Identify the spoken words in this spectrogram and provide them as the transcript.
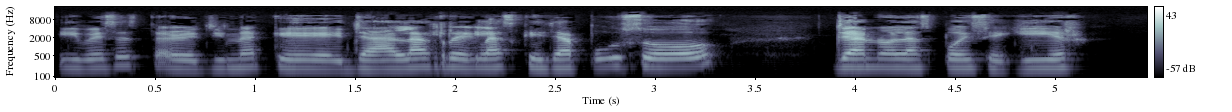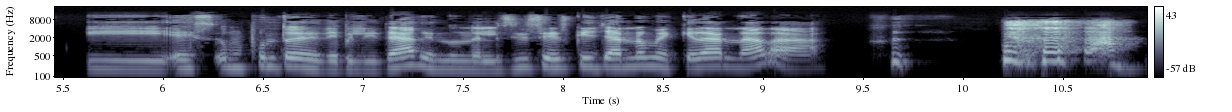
Y ves a esta Regina que ya las reglas que ella puso ya no las puede seguir y es un punto de debilidad en donde les dice, es que ya no me queda nada.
